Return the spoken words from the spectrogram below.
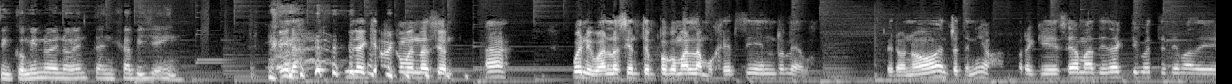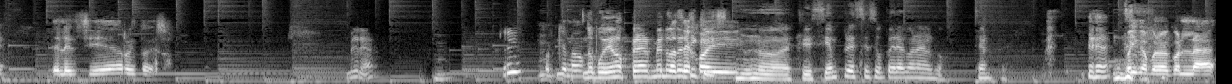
5.990 en Happy Jane. Mira, mira qué recomendación. Ah, bueno, igual lo siente un poco más la mujer, sí, en realidad. Pero no, entretenido, para que sea más didáctico este tema de, del encierro y todo eso. Mira, Sí, ¿por qué no? no podíamos esperar menos Los de ti, ahí. No, es que siempre se supera con algo. Siempre. Oiga, pero con la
